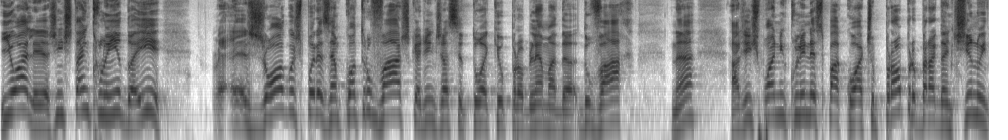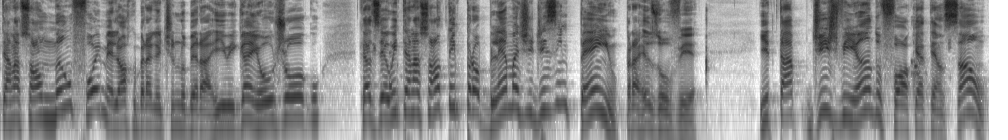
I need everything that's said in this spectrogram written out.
E olha, a gente está incluindo aí é, jogos, por exemplo, contra o Vasco, a gente já citou aqui o problema do VAR. Né? A gente pode incluir nesse pacote o próprio Bragantino. O Internacional não foi melhor que o Bragantino no Beira Rio e ganhou o jogo. Quer dizer, o Internacional tem problemas de desempenho para resolver. E está desviando o foco e atenção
